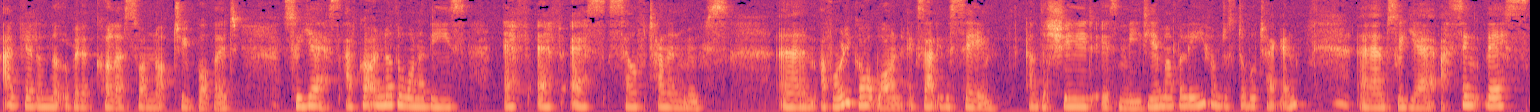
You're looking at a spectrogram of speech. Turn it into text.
I get a little bit of colour so I'm not too bothered. So yes, I've got another one of these FFS Self Tannin Mousse. Um, I've already got one exactly the same and the shade is medium I believe. I'm just double checking. Um, so yeah I think this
